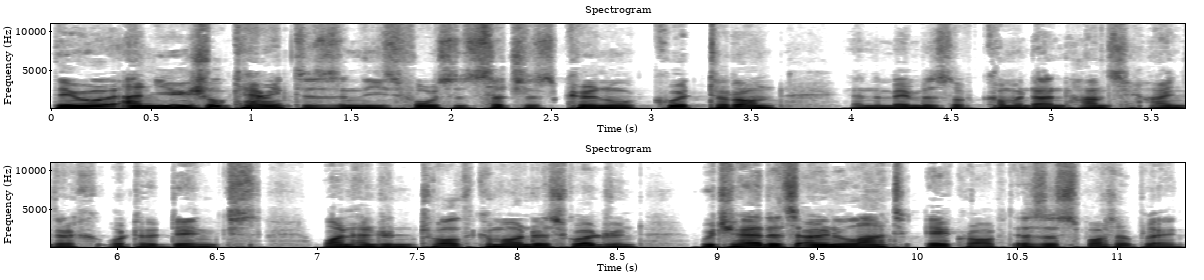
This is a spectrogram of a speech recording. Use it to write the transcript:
There were unusual characters in these forces such as Colonel Koot Theron, and the members of Commandant Hans Heinrich Otto Denk's 112th Commando Squadron, which had its own light aircraft as a spotter plane.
